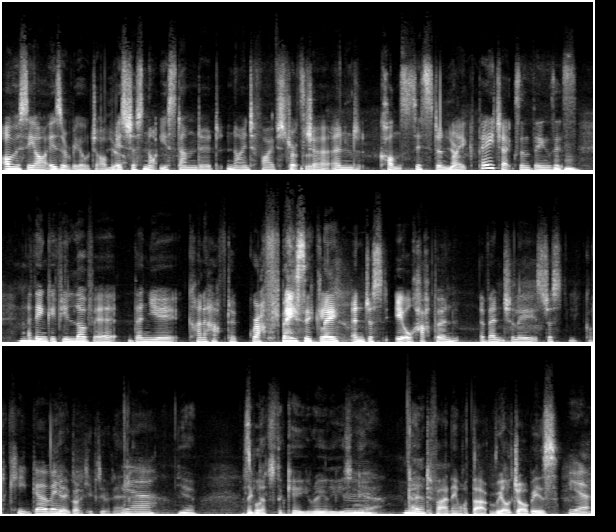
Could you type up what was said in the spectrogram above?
obviously art is a real job. Yeah. It's just not your standard nine to five structure and consistent Yeah. like paychecks and things. Mm-hmm. It's I mm-hmm. think if you love it, then you kind of have to graft basically, and just it'll happen eventually. It's just you've got to keep going. Yeah, you've got to keep doing it. Yeah. Yeah. I think that's the key, really, isn't mm. Yeah. it? Kind Yeah. of defining what that real job is. Yeah,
